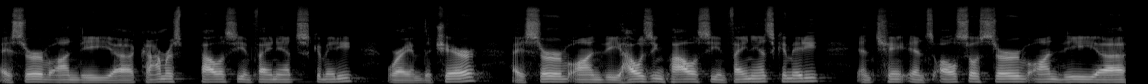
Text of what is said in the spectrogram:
I serve on the uh, Commerce Policy and Finance Committee, where I am the chair. I serve on the Housing Policy and Finance Committee, and, and also serve on the uh,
